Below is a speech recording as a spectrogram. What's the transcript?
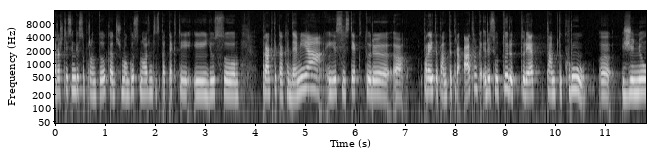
Ar aš teisingai suprantu, kad žmogus norintis patekti į jūsų praktiką akademiją, jis vis tiek turi praeiti tam tikrą atranką ir jis jau turi turėti tam tikrų žinių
